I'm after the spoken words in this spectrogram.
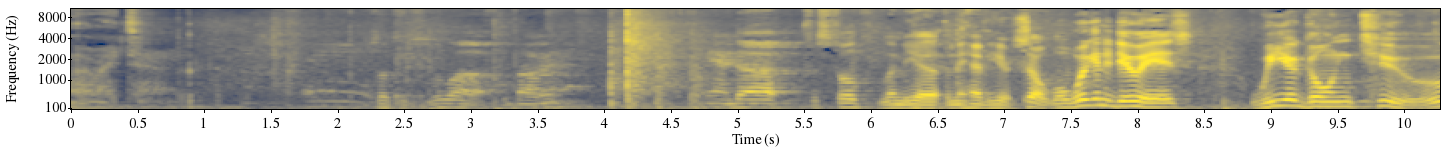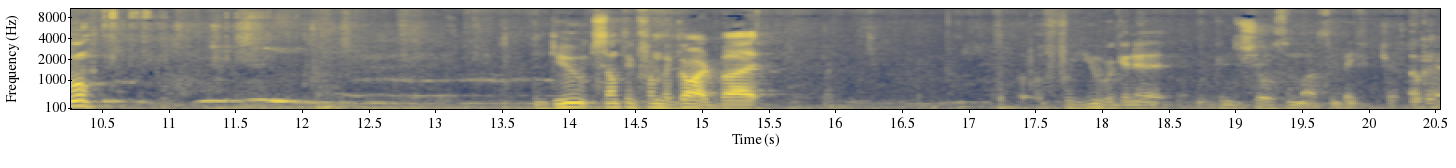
All right. So it's a little uh, about it. And uh, just Phil, let me uh, let me have you here. So what we're gonna do is we are going to do something from the guard, but for you we're gonna we're gonna show some uh, some basic tricks. Okay.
